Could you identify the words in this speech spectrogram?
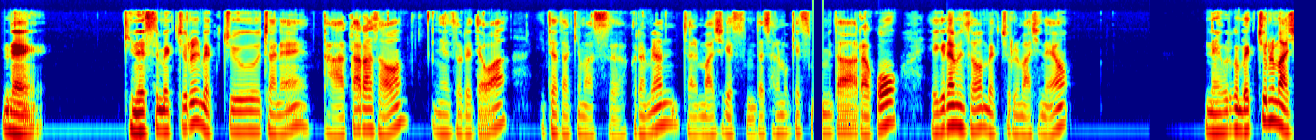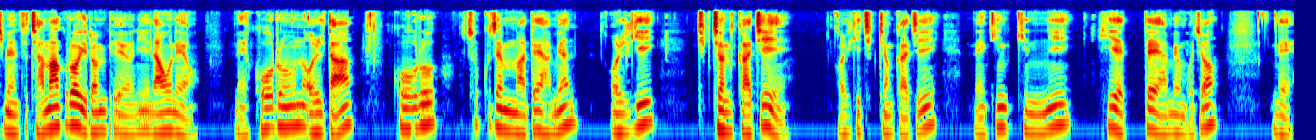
네, 기네스 맥주를 맥주잔에 다 따라서 네, 소레대와 이타다키마스 그러면 잘 마시겠습니다. 잘 먹겠습니다. 라고 얘기를 하면서 맥주를 마시네요. 네, 그리고 맥주를 마시면서 자막으로 이런 표현이 나오네요. 네, 고루는 얼다, 고루 소쿠젠마데 하면 얼기 직전까지, 얼기 직전까지, 네, 킨킨니 히에때 하면 뭐죠? 네,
